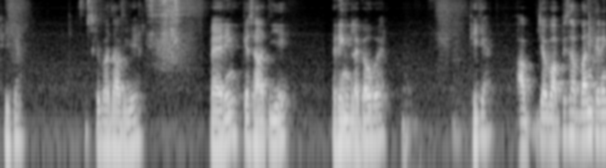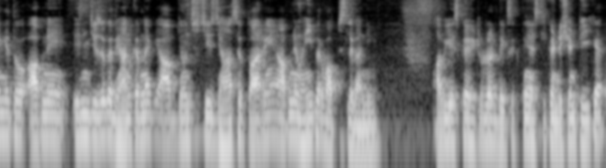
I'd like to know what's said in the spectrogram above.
ठीक है? उसके बाद आप ये बैरिंग के साथ ये रिंग लगा हुआ है। ठीक है? अब जब वापस आप बंद करेंगे तो आपने इन चीज़ों का ध्यान करना है कि आप जौन सी चीज़ जहाँ से उतार रहे हैं, आपने वहीं पर वापस लगानी है। अब ये इसका हीट रोलर देख सकते हैं, इसकी कंडीशन ठीक है।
